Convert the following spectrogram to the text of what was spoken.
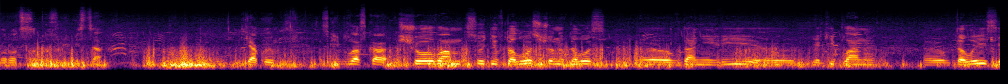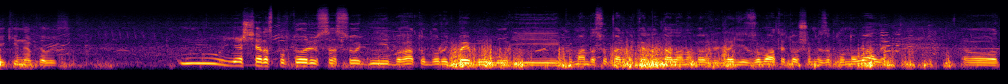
боротися за призові місця. Дякую. Скажіть, будь ласка, що вам сьогодні вдалося, що не вдалося е, в даній грі, е, які плани е, вдались, які не вдались? Ну, я ще раз повторюся, сьогодні багато боротьби було і команда суперника не дала нам реалізувати те, що ми запланували. От,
